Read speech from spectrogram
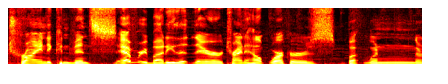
trying to convince everybody that they're trying to help workers, but when the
